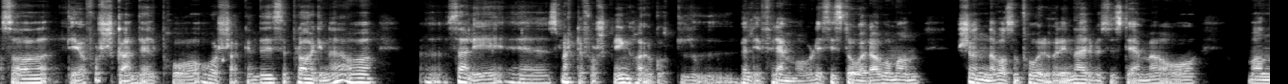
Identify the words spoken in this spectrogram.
Altså, det er jo forska en del på årsaken til disse plagene. og uh, Særlig smerteforskning har jo gått veldig fremover de siste åra, hvor man skjønner hva som foregår i nervesystemet og man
